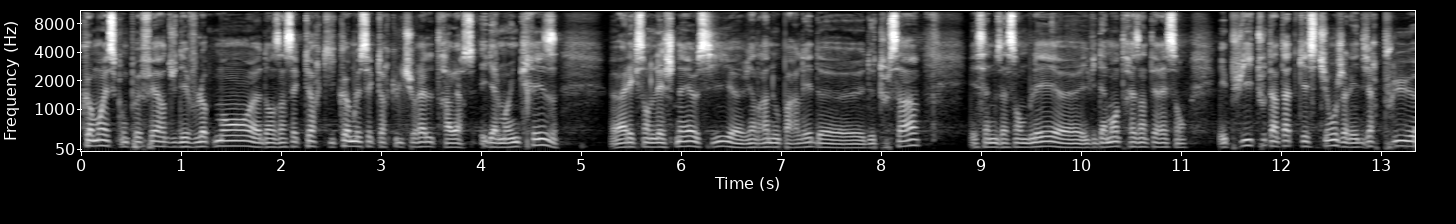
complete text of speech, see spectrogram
Comment est-ce qu'on peut faire du développement euh, dans un secteur qui, comme le secteur culturel, traverse également une crise? Euh, Alexandre Lechnet aussi euh, viendra nous parler de, tout ça. Et ça nous a semblé évidemment très intéressant. Et puis tout un tas de questions, j'allais dire plus,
